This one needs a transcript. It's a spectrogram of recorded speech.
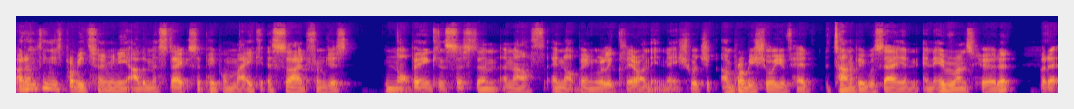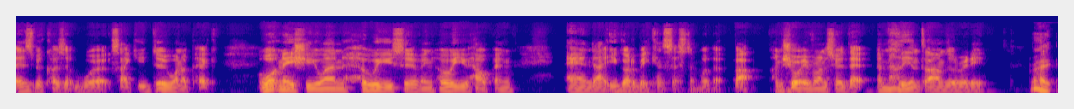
I don't think there's probably too many other mistakes that people make aside from just not being consistent enough and not being really clear on their niche, which I'm probably sure you've had a ton of people say and, and everyone's heard it, but it is because it works. Like you do want to pick what niche are you in, who are you serving, who are you helping, and uh, you got to be consistent with it. But I'm sure everyone's heard that a million times already. Right.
